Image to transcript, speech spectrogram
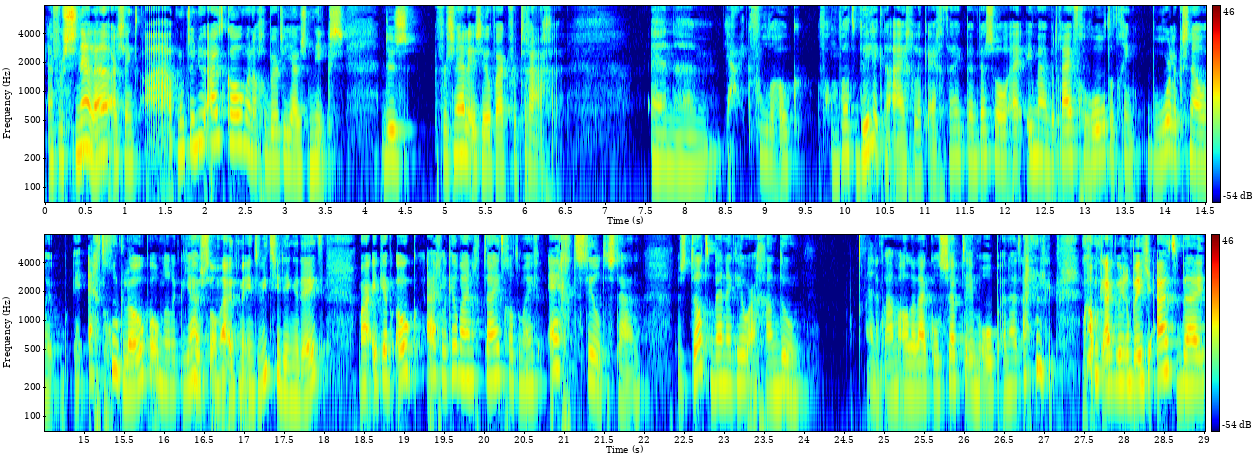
En versnellen, als je denkt, ah, het moet er nu uitkomen, dan gebeurt er juist niks. Dus versnellen is heel vaak vertragen. En um, ja, ik voelde ook van wat wil ik nou eigenlijk echt? Hè? Ik ben best wel eh, in mijn bedrijf gerold. Dat ging behoorlijk snel echt goed lopen, omdat ik juist vanuit mijn intuïtie dingen deed. Maar ik heb ook eigenlijk heel weinig tijd gehad om even echt stil te staan. Dus dat ben ik heel erg gaan doen. En er kwamen allerlei concepten in me op. En uiteindelijk kwam ik eigenlijk weer een beetje uit bij,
